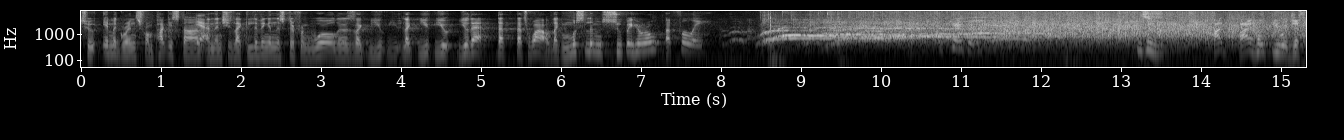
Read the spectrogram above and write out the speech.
to immigrants from Pakistan, Yeah. and then she's like living in this different world, and it's like you, you like you, you, you're that. That that's wild. Like Muslim superhero. Uh, Fully. It's crazy. this is. I, I hope you were just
